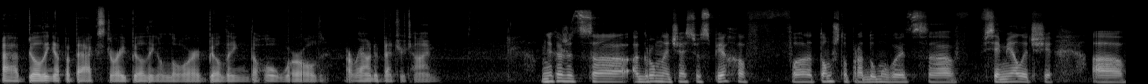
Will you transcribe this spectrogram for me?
uh, building up a backstory, building a lore, building the whole world around Adventure Time. Мне кажется, огромная часть успеха в том, что продумывается все мелочи в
